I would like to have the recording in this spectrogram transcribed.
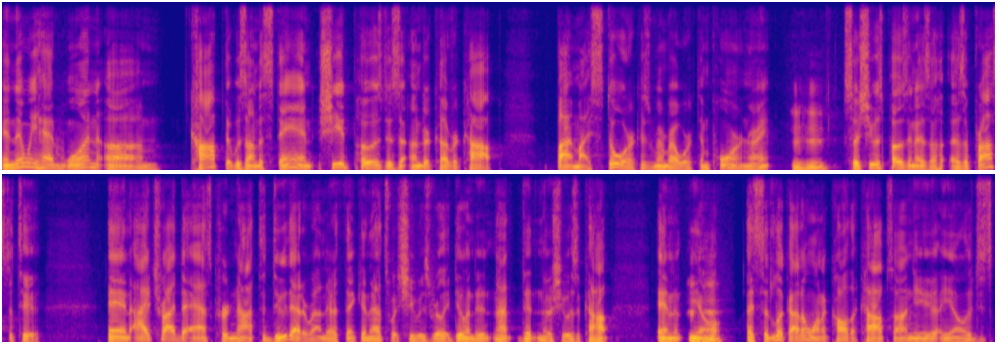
And then we had one um, cop that was on the stand. She had posed as an undercover cop by my store. Cause remember, I worked in porn. Right. Mm-hmm. So she was posing as a, as a prostitute. And I tried to ask her not to do that around there, thinking that's what she was really doing. Didn't not didn't know she was a cop. And you know, I said, look, I don't want to call the cops on you. You know, just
